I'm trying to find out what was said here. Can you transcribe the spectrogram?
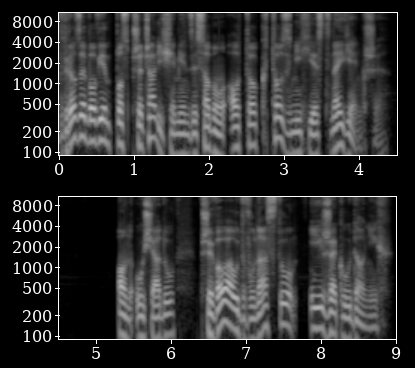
W drodze bowiem posprzeczali się między sobą o to, kto z nich jest największy. On usiadł, przywołał dwunastu i rzekł do nich:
